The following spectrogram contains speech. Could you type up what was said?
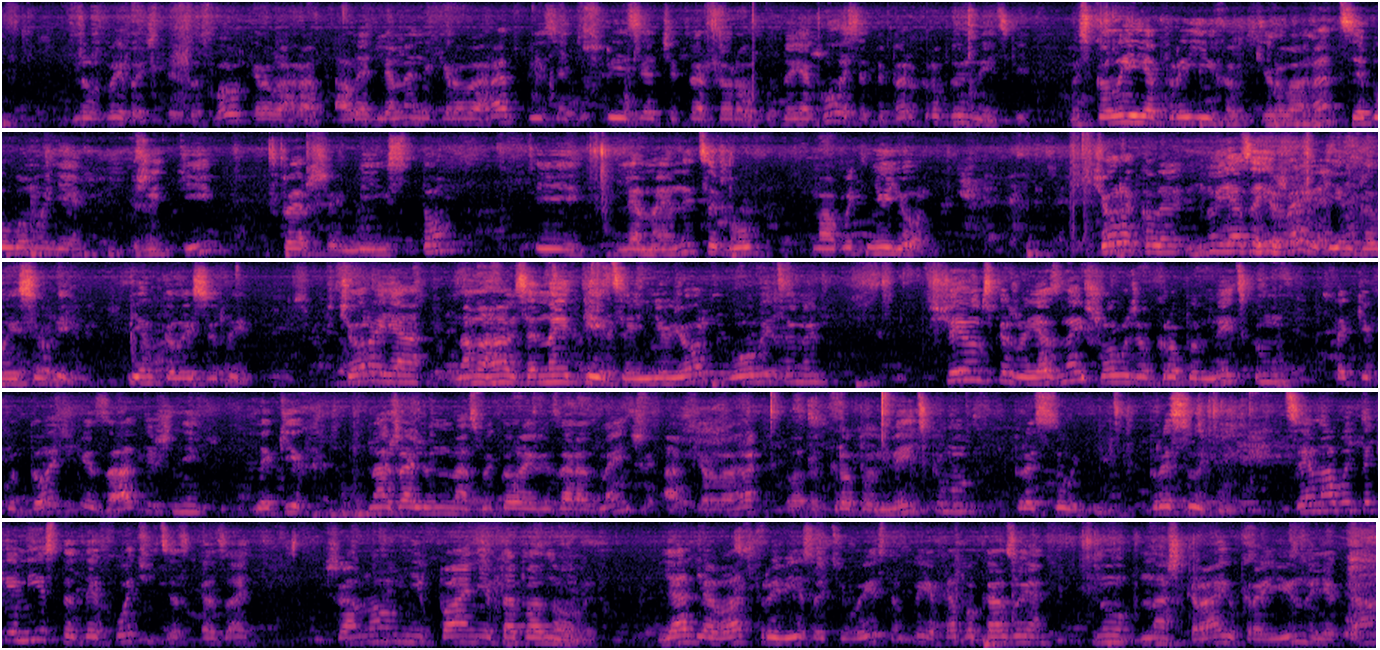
ну вибачте, за слово Кіровоград, але для мене Кіровоград 54 року до якогось, тепер Кропивницький. Ось коли я приїхав в Кіровоград, це було моє житті перше місто, і для мене це був, мабуть, Нью-Йорк. Вчора, коли ну я заїжджаю інколи сюди, інколи сюди. Вчора я намагався знайти цей Нью-Йорк вулицями. Що я вам скажу? Я знайшов уже в Кропивницькому такі куточки затишні, яких, на жаль, у нас в Миколаєві зараз менше, а в Кропивницькому присутні. присутні. Це, мабуть, таке місто, де хочеться сказати, шановні пані та панове, я для вас привіз оцю виставку, яка показує ну, наш край, Україну, яка,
